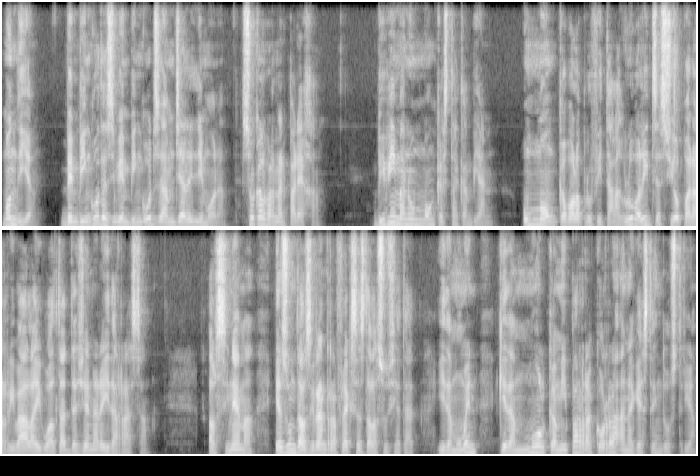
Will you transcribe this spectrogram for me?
Bon dia. Benvingudes i benvinguts a Amb gel i llimona. Soc el Bernat Pareja. Vivim en un món que està canviant. Un món que vol aprofitar la globalització per arribar a la igualtat de gènere i de raça. El cinema és un dels grans reflexes de la societat i de moment queda molt camí per recórrer en aquesta indústria,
